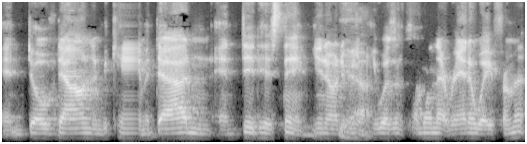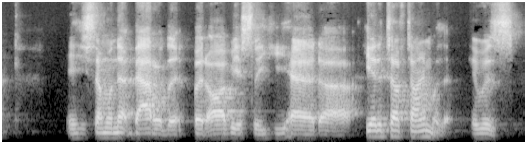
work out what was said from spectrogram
and dove down and became a dad and, and did his thing. You know what yeah. I mean? He wasn't someone that ran away from it. He's someone that battled it, but obviously he had, uh, he had a tough time with it. It was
